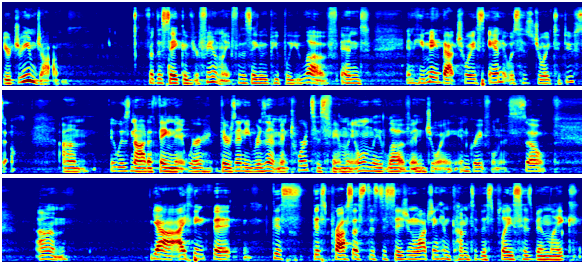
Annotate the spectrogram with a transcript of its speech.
your dream job for the sake of your family, for the sake of the people you love. And, and he made that choice, and it was his joy to do so. Um, it was not a thing that where there's any resentment towards his family, only love and joy and gratefulness. So, um, yeah, I think that this this process, this decision, watching him come to this place has been like,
